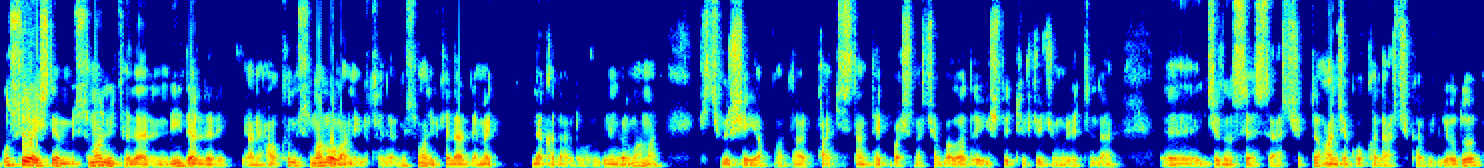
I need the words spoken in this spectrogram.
Bu süreçte Müslüman ülkelerin liderleri yani halkı Müslüman olan ülkeler, Müslüman ülkeler demek ne kadar doğru bilmiyorum ama hiçbir şey yapmadılar. Pakistan tek başına çabaladı. İşte Türkiye Cumhuriyeti'nden e, cırıl sesler çıktı. Ancak o kadar çıkabiliyordu.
